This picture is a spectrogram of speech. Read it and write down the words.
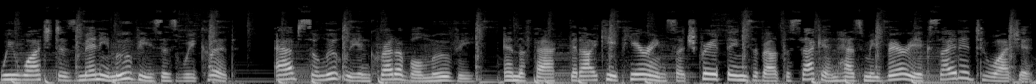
We watched as many movies as we could. Absolutely incredible movie. And the fact that I keep hearing such great things about the second has me very excited to watch it.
